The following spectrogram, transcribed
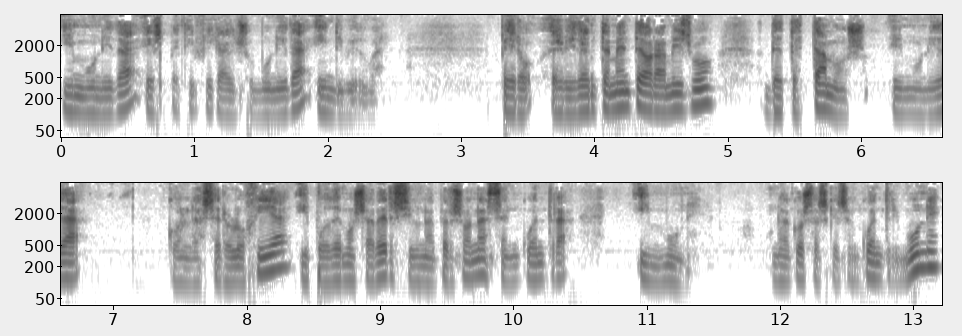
inmunidad específica, y su inmunidad individual. Pero evidentemente ahora mismo detectamos inmunidad con la serología y podemos saber si una persona se encuentra inmune. Una cosa es que se encuentre inmune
